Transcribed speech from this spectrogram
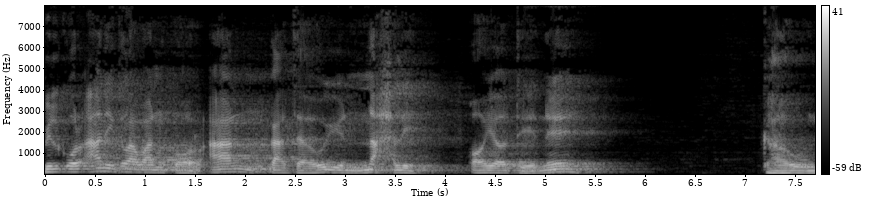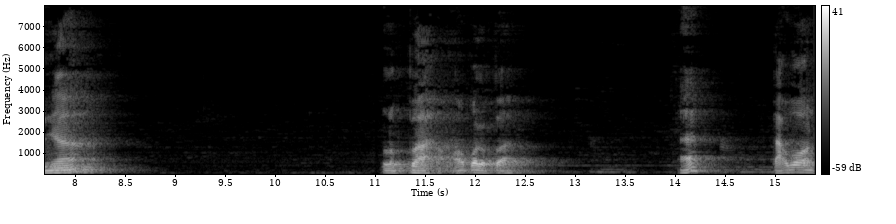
Bil qur'ani kelawan qur'an kadawi nahli. Kaya dene gaungnya lebah. Apa lebah? Hah? tawon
